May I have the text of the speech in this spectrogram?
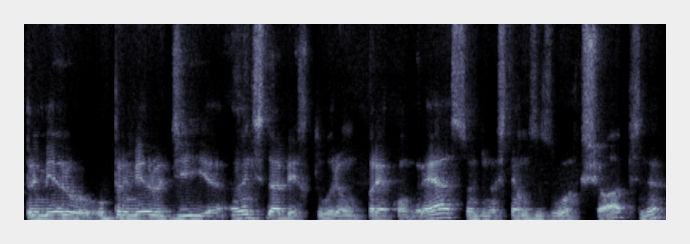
primeiro, o primeiro dia antes da abertura, um pré-congresso, onde nós temos os workshops, né?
